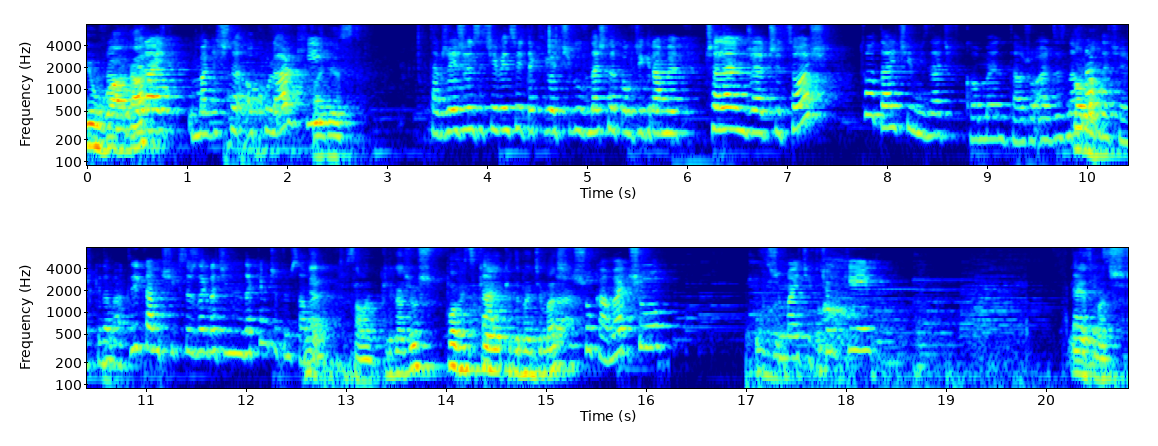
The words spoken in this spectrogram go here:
I No, uwaga. Wybieraj magiczne okularki. Tak jest. Także jeżeli chcecie więcej takich odcinków na ślepo, gdzie gramy challenge czy coś, to dajcie mi znać w komentarzu, ale to jest Dobra. naprawdę ciężkie. Dobra, klikam Ci, chcesz zagrać innym deckiem czy tym samym? Nie, tym samym klikasz już. Powiedz, Tak. kiedy, kiedy będzie mecz. Dobra, szuka meczu. Trzymajcie kciuki. tak jest jest. mecz.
